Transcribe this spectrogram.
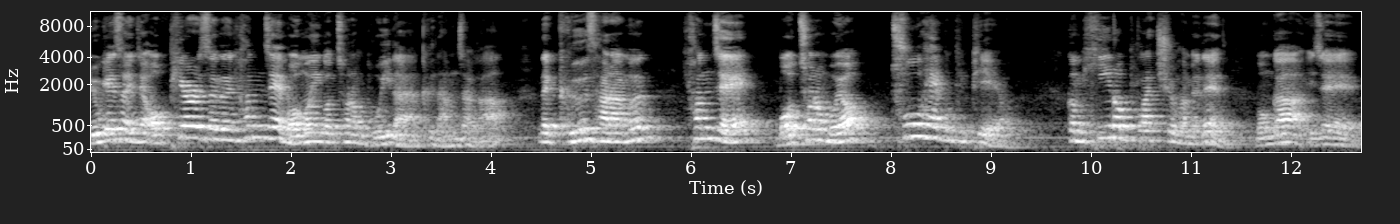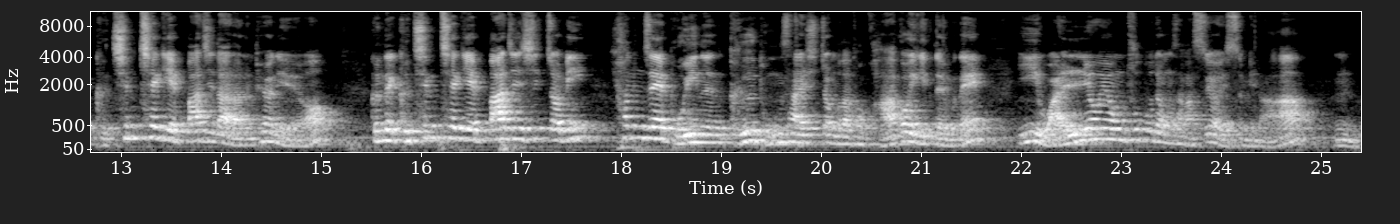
여기에서 이제 appears는 현재 뭐뭐인 것처럼 보이다야 그 남자가. 근데 그 사람은 현재 뭐처럼 보여? to have pp예요. 그럼 hit a plateau 하면은 뭔가 이제 그 침체기에 빠지다라는 표현이에요. 근데 그 침체기에 빠진 시점이 현재 보이는 그 동사의 시점보다 더 과거이기 때문에 이 완료형 투부정사가 쓰여 있습니다. 음.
